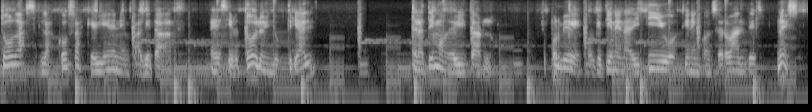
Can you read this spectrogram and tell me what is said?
todas las cosas que vienen empaquetadas. Es decir, todo lo industrial, tratemos de evitarlo. ¿Por qué? Porque tienen aditivos, tienen conservantes. No es,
